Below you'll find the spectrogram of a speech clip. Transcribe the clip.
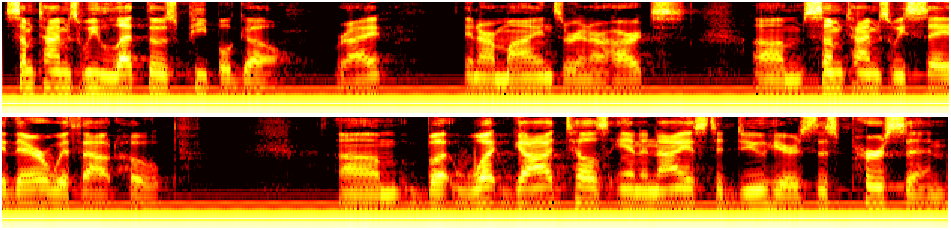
sometimes we let those people go, right? in our minds or in our hearts. Um, sometimes we say they're without hope. Um, but what God tells Ananias to do here is this person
